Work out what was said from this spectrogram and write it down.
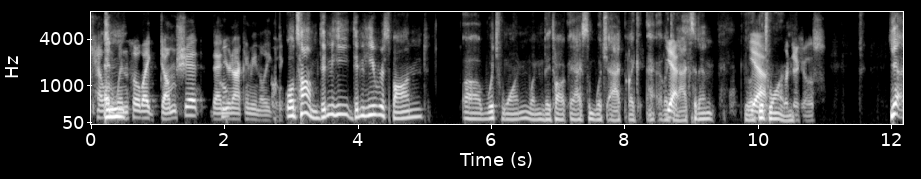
Kellen And- Winslow like dumb shit, then you're not going to be in the league. Well, Tom, didn't he didn't he respond uh which one when they talk they asked him which act like like Yes. an accident? Like, Yeah. Which one? Ridiculous. Yeah,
